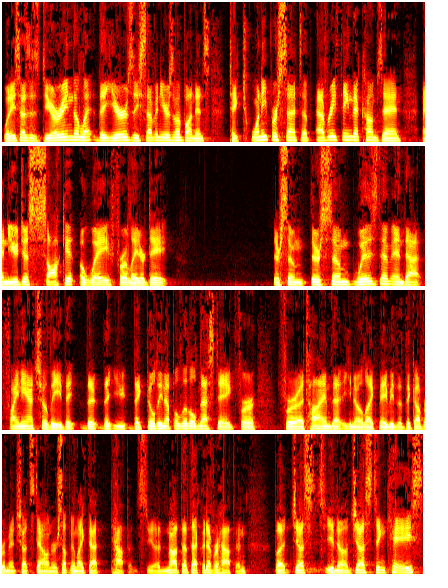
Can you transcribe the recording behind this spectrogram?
What he says is during the, the years, the seven years of abundance, take 20% of everything that comes in and you just sock it away for a later date. There's some, there's some wisdom in that financially that, that, that you, like building up a little nest egg for, for a time that, you know, like maybe that the government shuts down or something like that happens. You know, not that that could ever happen, but just, you know, just in case,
